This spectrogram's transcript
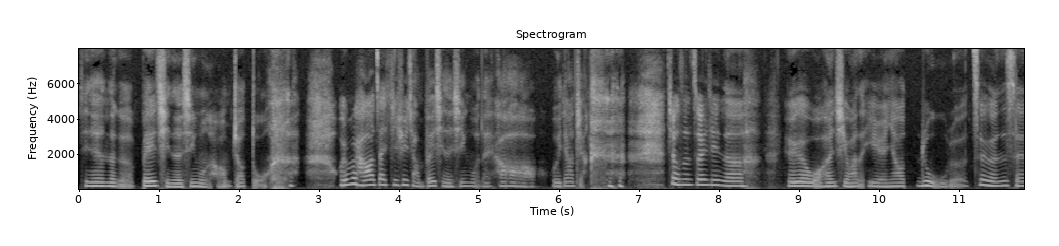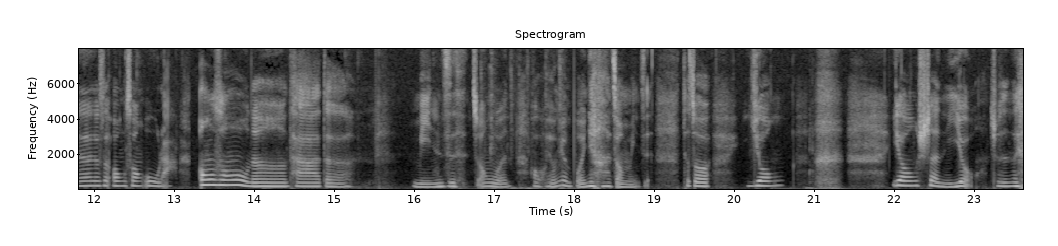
今天那个悲情的新闻好像比较多，我有没有还要再继续讲悲情的新闻呢？好好好，我一定要讲。就是最近呢，有一个我很喜欢的艺人要入伍了，这个人是谁呢？就是翁松雾啦。翁松雾呢，他的名字中文哦，我永远不会念他中文名字，叫做翁。雍盛佑就是那个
